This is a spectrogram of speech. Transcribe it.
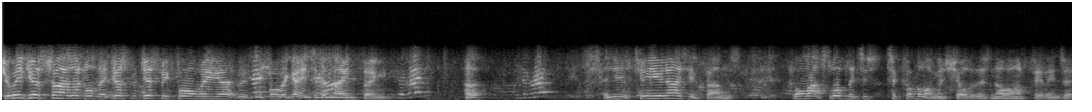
Should we just try a little bit, just just before we uh, before we get into the main thing? Uh, you two United fans? Well, that's lovely to to come along and show that there's no hard feelings. Uh,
